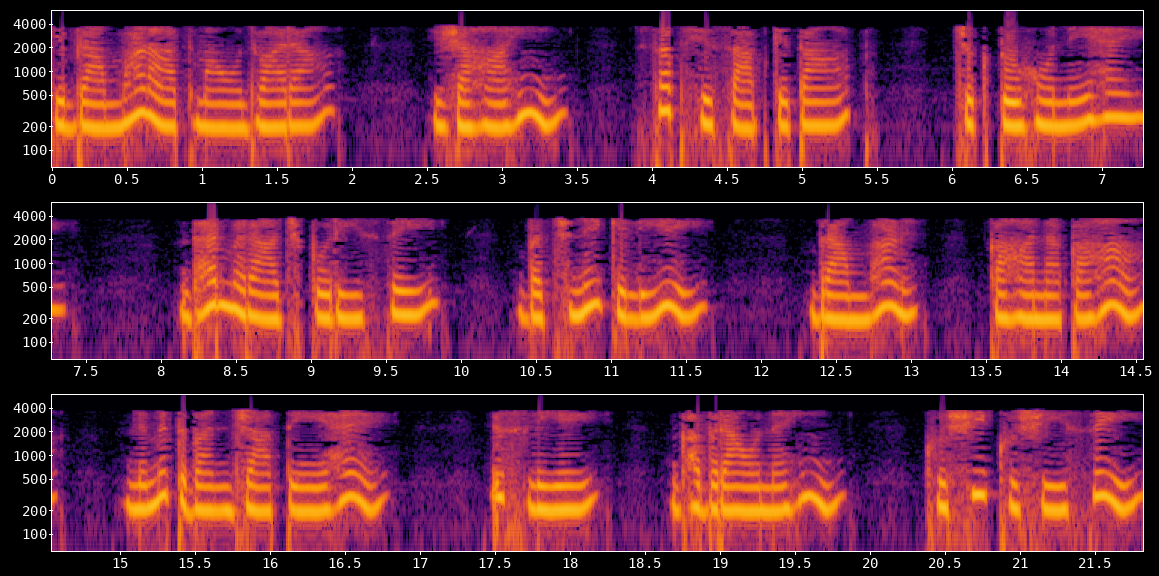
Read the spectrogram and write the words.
कि ब्राह्मण आत्माओं द्वारा यहाँ ही सब हिसाब किताब चुकतो होने हैं। धर्मराजपुरी से बचने के लिए ब्राह्मण कहा न कहा निमित्त बन जाते हैं, इसलिए घबराओ नहीं। खुशी खुशी से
